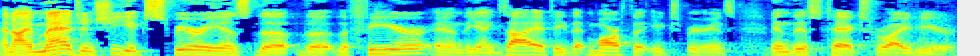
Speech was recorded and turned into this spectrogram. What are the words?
And I imagine she experienced the, the, the fear and the anxiety that Martha experienced in this text right here.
